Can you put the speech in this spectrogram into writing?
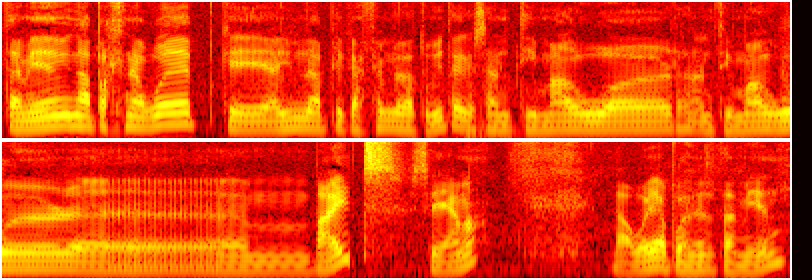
También hay una página web que hay una aplicación gratuita que es anti-malware, anti-malware eh, bytes, se llama. La voy a poner también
